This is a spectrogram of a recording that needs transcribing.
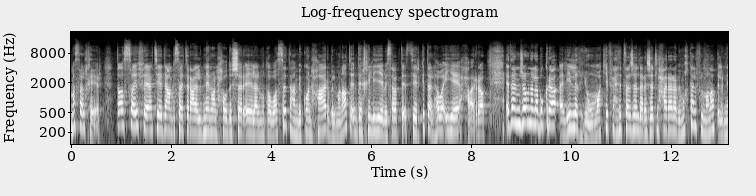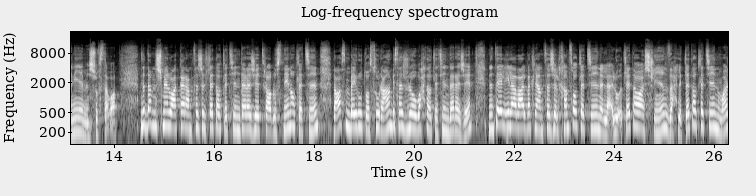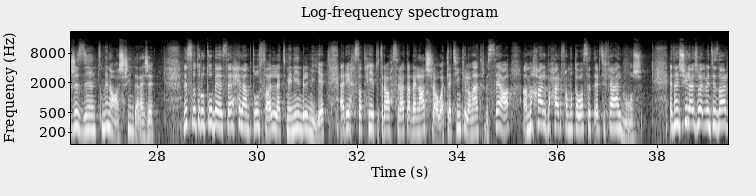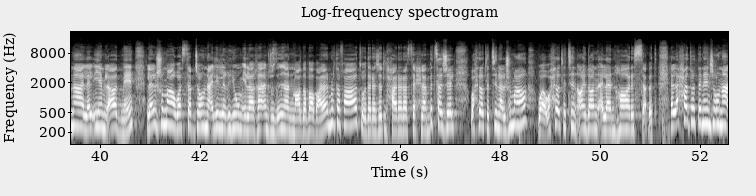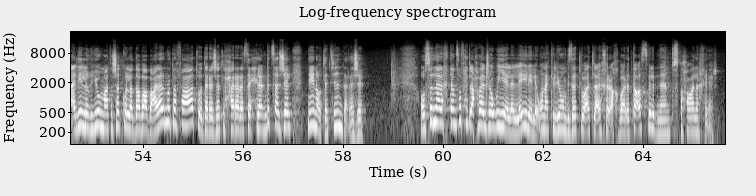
مساء الخير. طقس صيفي اعتيادي عم بيسيطر على لبنان والحوض الشرقي للمتوسط. عم بيكون حار بالمناطق الداخلية بسبب تأثير كتل هوائية حارة. إذا جونا لبكرة قليل الغيوم. وكيف رح تتسجل درجات الحرارة بمختلف المناطق اللبنانية بنشوف سوا. بنبدأ من الشمال وعكار. عم تسجل 33 درجة طرابلس 32 العاصمة بيروت وصورة عم بيسجلوا 31 درجة. ننتقل إلى بعلبك عم تسجل 35 اللقلوق 23 زحلة 33 وجزين 28 درجة. نسبة الرطوبة ساحل عم توصل ل 80%، الرياح السطحية بتتراوح سرعتها بين 10 و 30 كم بالساعة، أما حال البحر فمتوسط ارتفاع الموج. إذا شو الأجواء اللي بانتظارنا للأيام القادمة. للجمعة والسبت جونا قليل الغيوم إلى غائم جزئيا مع ضباب على المرتفعات ودرجات الحرارة ساحلا بتسجل. 31 للجمعة و31 أيضا لنهار السبت. للأحد والاثنين جونا قليل الغيوم مع تشكل الضباب على المرتفعات ودرجات الحرارة ساحلا بتسجل 32 درجة. وصلنا لختام صفحة الأحوال الجوية لليلة. لقونا كل يوم بذات الوقت لآخر أخبار الطقس بلبنان. تصبحوا على خير.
